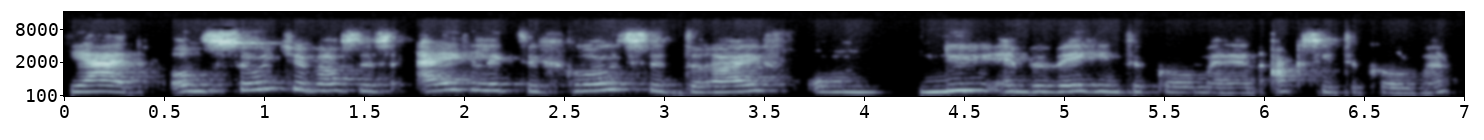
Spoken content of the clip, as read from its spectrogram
ja, ons zoontje was dus eigenlijk de grootste drive om nu in beweging te komen en in actie te komen.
